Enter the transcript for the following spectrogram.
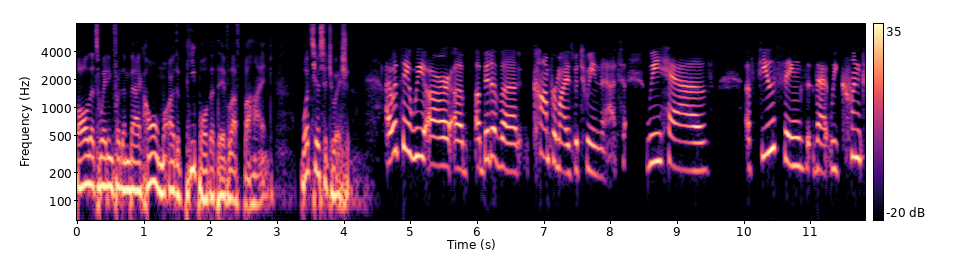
all that's waiting for them back home are the people that they've left behind. What's your situation? I would say we are a, a bit of a compromise between that. We have a few things that we couldn't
